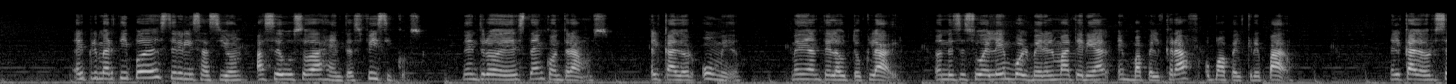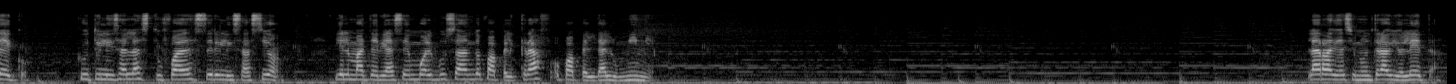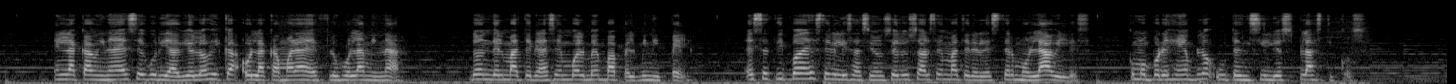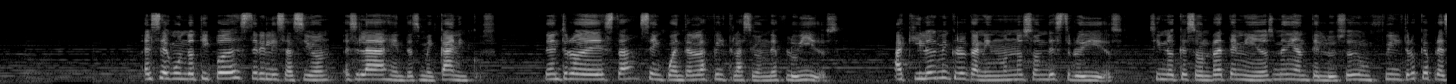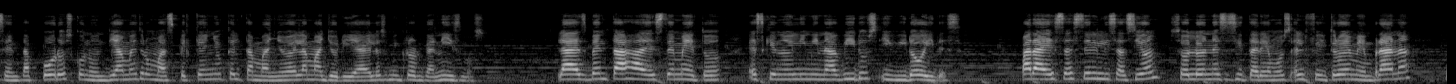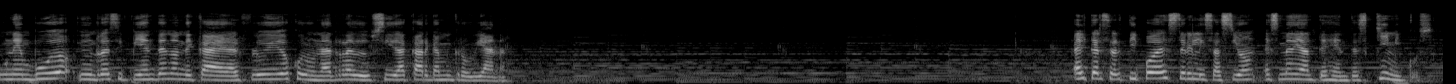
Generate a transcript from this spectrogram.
El primer tipo de esterilización hace uso de agentes físicos. Dentro de esta encontramos el calor húmedo, mediante el autoclave, donde se suele envolver el material en papel craft o papel crepado. El calor seco, que utiliza la estufa de esterilización y el material se envuelve usando papel craft o papel de aluminio. La radiación ultravioleta, en la cabina de seguridad biológica o la cámara de flujo laminar, donde el material se envuelve en papel vinipel. Este tipo de esterilización suele usarse en materiales termolábiles, como por ejemplo utensilios plásticos. El segundo tipo de esterilización es la de agentes mecánicos. Dentro de esta se encuentra la filtración de fluidos. Aquí los microorganismos no son destruidos, sino que son retenidos mediante el uso de un filtro que presenta poros con un diámetro más pequeño que el tamaño de la mayoría de los microorganismos. La desventaja de este método es que no elimina virus y viroides. Para esta esterilización solo necesitaremos el filtro de membrana, un embudo y un recipiente en donde caerá el fluido con una reducida carga microbiana. El tercer tipo de esterilización es mediante agentes químicos.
